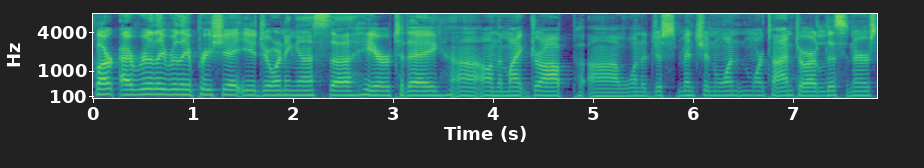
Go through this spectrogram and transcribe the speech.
Clark, I really, really appreciate you joining us uh, here today uh, on the mic drop. Uh, I want to just mention one more time to our listeners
